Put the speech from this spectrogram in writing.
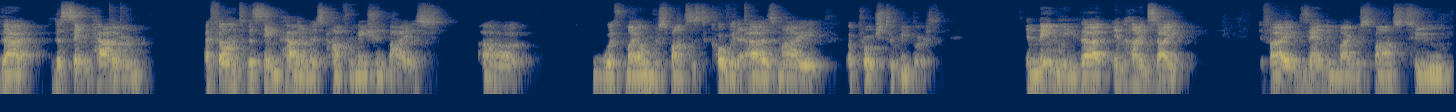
that the same pattern, I fell into the same pattern as confirmation bias uh, with my own responses to COVID as my approach to rebirth. And namely, that in hindsight, if I examine my response to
